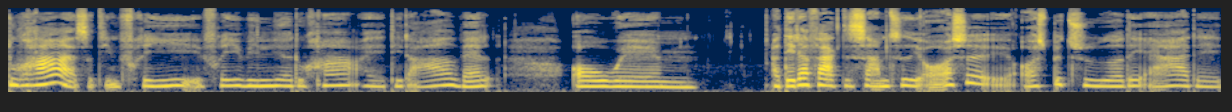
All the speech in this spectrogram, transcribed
du har altså din frie, frie vilje, du har øh, dit eget valg. Og, øh, og det der faktisk samtidig også, øh, også betyder, det er, at øh,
